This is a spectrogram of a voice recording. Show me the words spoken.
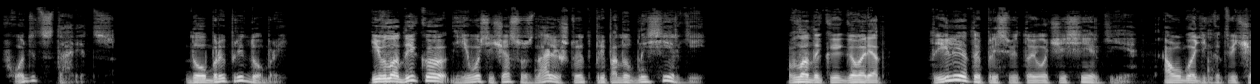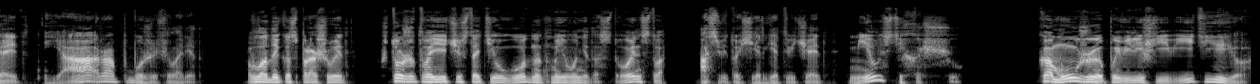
Входит старец. Добрый-предобрый. И владыко его сейчас узнали, что это преподобный Сергий. Владыка и говорят, ты ли это пресвятой отче Сергии? А угодник отвечает, я раб Божий Филарет. Владыка спрашивает, что же твоей чистоте угодно от моего недостоинства? А святой Сергий отвечает, милости хочу. Кому же повелишь явить ее?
